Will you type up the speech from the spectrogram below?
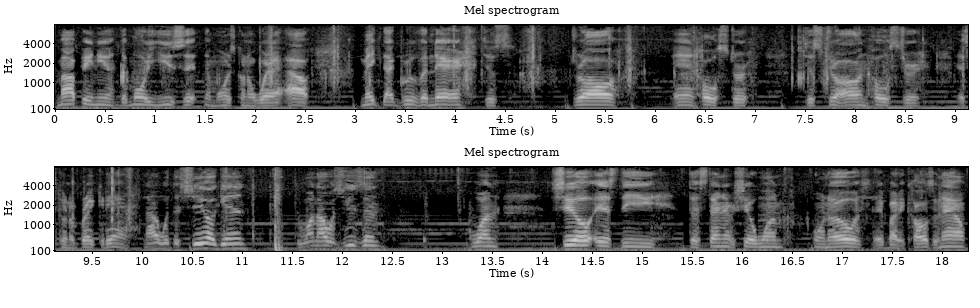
my opinion the more you use it the more it's going to wear out. Make that groove in there. Just draw and holster. Just draw and holster. It's going to break it in. Now with the shield again the one I was using one. Shield is the the standard shield 1.0 as everybody calls it now.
